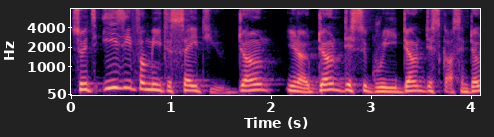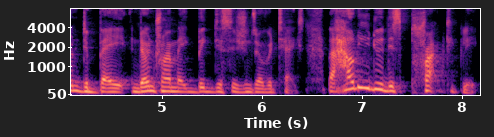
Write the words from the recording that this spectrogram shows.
So it's easy for me to say to you don't you know don't disagree don't discuss and don't debate and don't try and make big decisions over text. But how do you do this practically?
